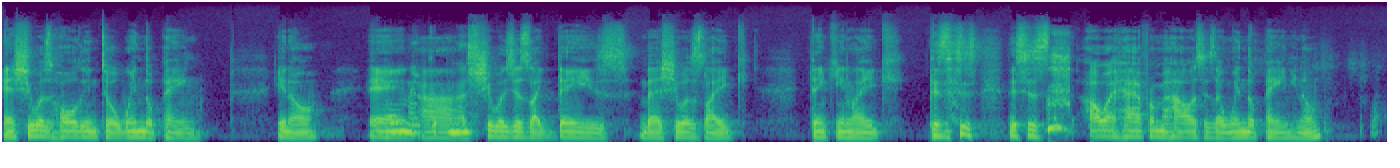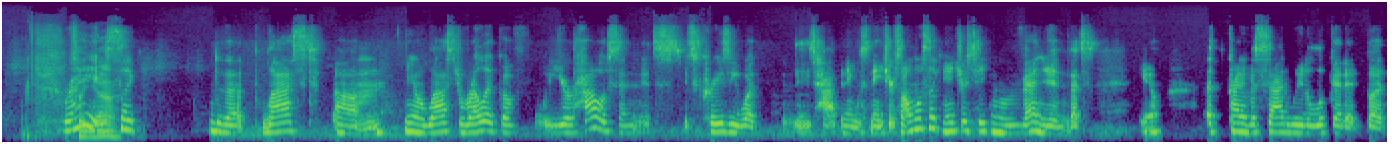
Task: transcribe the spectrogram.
And she was holding to a window pane, you know, and oh uh, she was just like dazed that she was like thinking like this is this is all I have from my house is a window pane, you know. Right. So, yeah. It's like that last um, you know last relic of your house, and it's it's crazy what is happening with nature. It's almost like nature's taking revenge, and that's you know a kind of a sad way to look at it, but.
